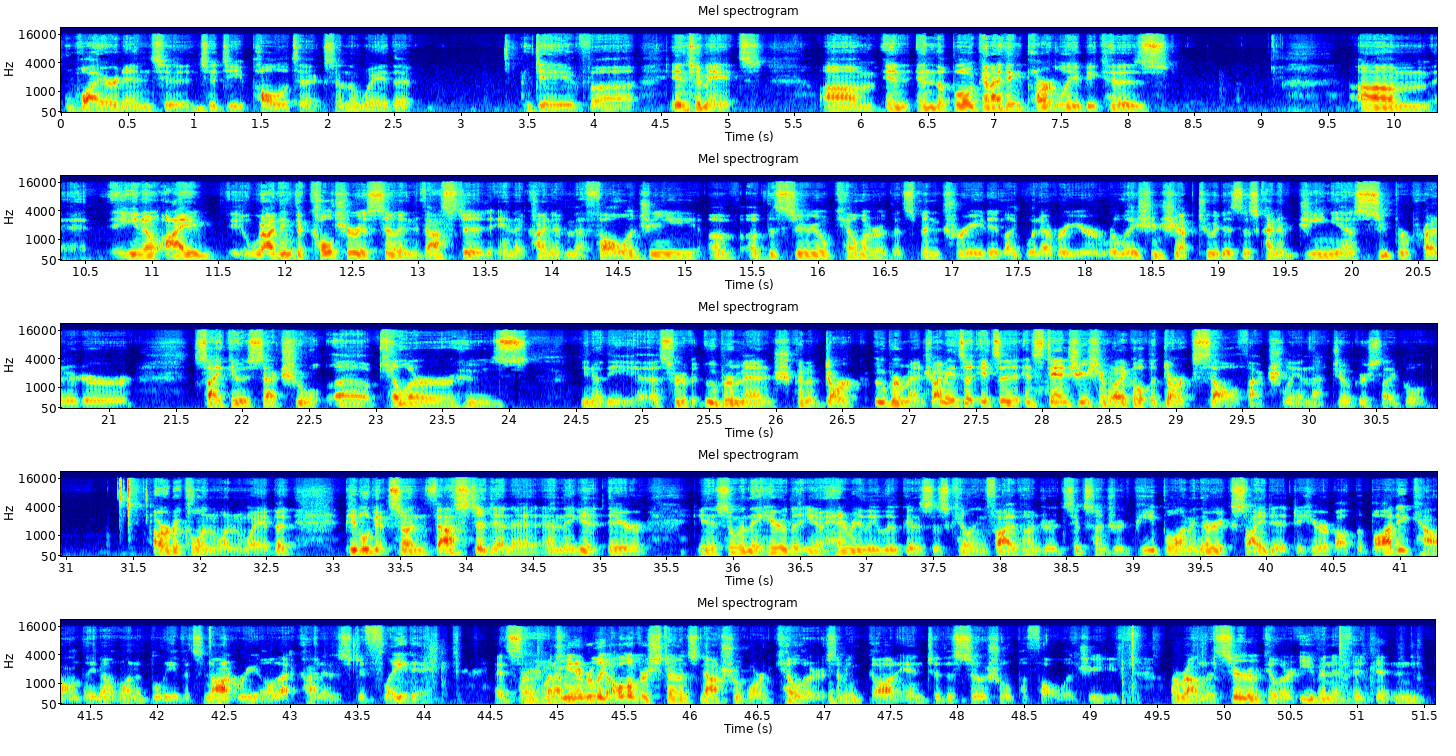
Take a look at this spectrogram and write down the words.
wired into to deep politics in the way that Dave uh, intimates um, in in the book, and I think partly because um, you know, I I think the culture is so invested in a kind of mythology of of the serial killer that's been created, like whatever your relationship to it is, this kind of genius, super predator, psychosexual uh, killer who's you know the uh, sort of ubermensch, kind of dark ubermensch. I mean, it's a it's an instantiation of what I call the dark self, actually, in that Joker cycle article in one way. But people get so invested in it, and they get their you know, so when they hear that, you know, Henry Lee Lucas is killing 500, 600 people, I mean, they're excited to hear about the body count. They don't want to believe it's not real. That kind of is deflating at some point. I mean, really, Oliver Stone's natural born killers, I mean, got into the social pathology around the serial killer, even if it didn't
